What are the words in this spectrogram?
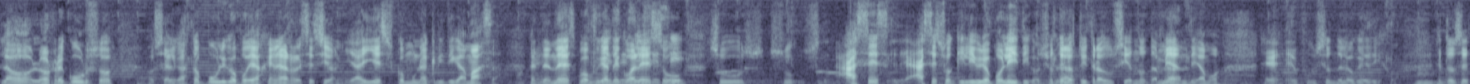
lo- los recursos, o sea, el gasto público, podía generar recesión, y ahí es como una crítica masa. Ok. ¿Entendés? Vos fíjate Sí, cuál sí, es sí, su, su, su- su- hace, hace su equilibrio político. Yo te lo estoy traduciendo también, Claro. digamos, eh, en función de lo que dijo. Mm. Entonces,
